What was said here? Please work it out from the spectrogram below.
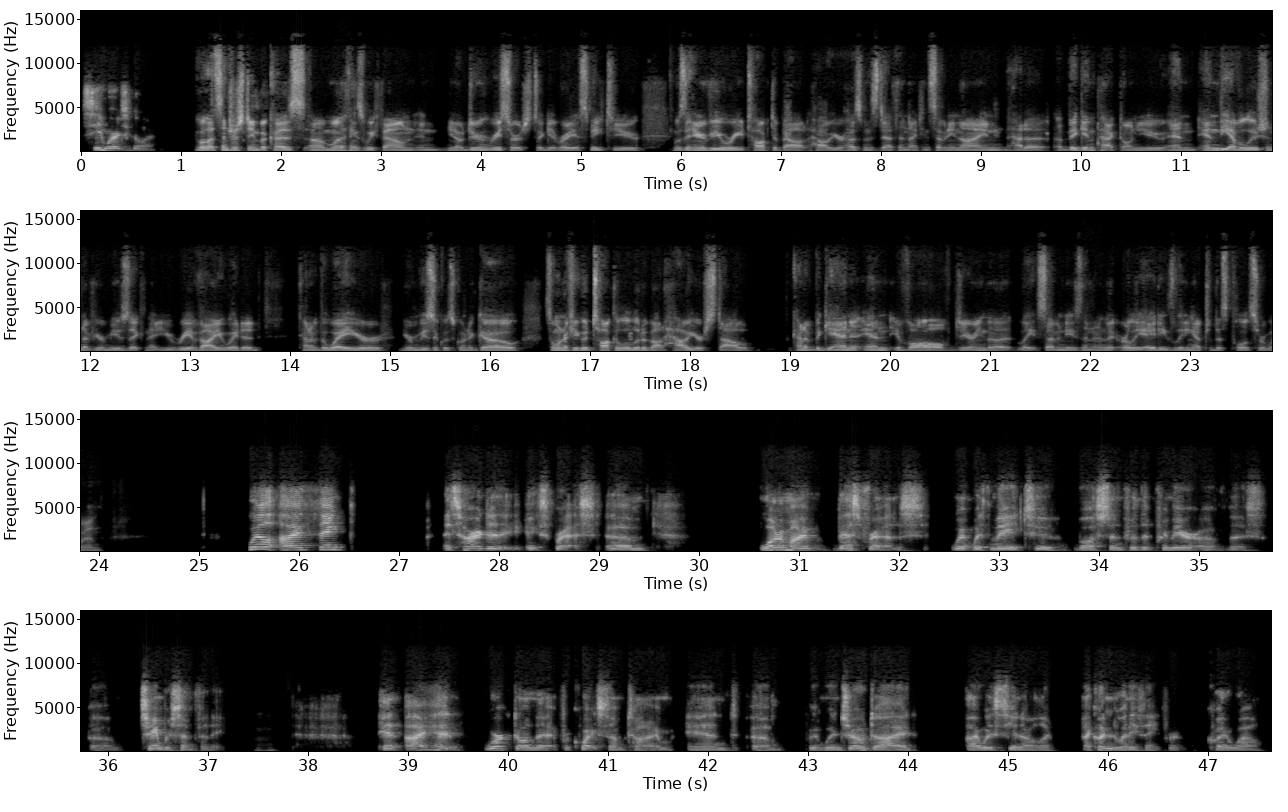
See where it's going. Well, that's interesting because um, one of the things we found in you know doing research to get ready to speak to you was an interview where you talked about how your husband's death in 1979 had a, a big impact on you and and the evolution of your music and that you reevaluated kind of the way your your music was going to go. So I wonder if you could talk a little bit about how your style kind of began and evolved during the late 70s and the early 80s leading up to this Pulitzer win. Well, I think it's hard to express. Um, one of my best friends went with me to Boston for the premiere of the um, chamber symphony. Mhm. And I had worked on that for quite some time. And um, when- when Joe died, I was, you know, like I couldn't do anything for quite a while.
